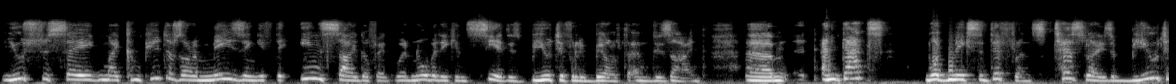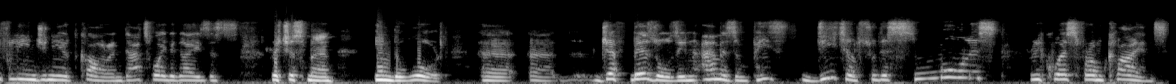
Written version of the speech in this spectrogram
used to say, My computers are amazing if the inside of it, where nobody can see it, is beautifully built and designed. Um, and that's what makes the difference. Tesla is a beautifully engineered car, and that's why the guy is the richest man in the world. Uh, uh, Jeff Bezos in Amazon pays details to the smallest request from clients.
